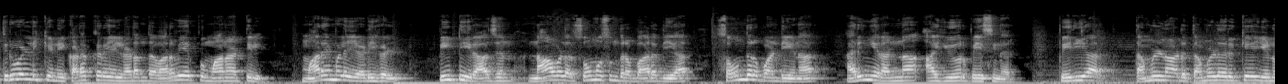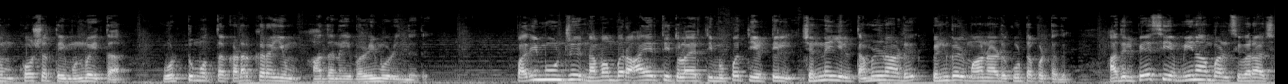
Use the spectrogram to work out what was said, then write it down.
திருவல்லிக்கேணி கடற்கரையில் நடந்த வரவேற்பு மாநாட்டில் மறைமலை அடிகள் பி. டி. ராஜன் நாவலர் சோமசுந்தர பாரதியார் சவுந்தரபாண்டியனார் அறிஞர் அண்ணா ஆகியோர் பேசினர். பெரியார் தமிழ்நாடு தமிழருக்கே எனும் கோஷத்தை முன்வைத்தார். ஒட்டுமொத்த கடற்கரையும் அதனை வழிமொழிந்தது. பதிமூன்று நவம்பர் ஆயிரத்தி தொள்ளாயிரத்தி முப்பத்தி எட்டில் சென்னையில் தமிழ்நாடு பெண்கள் மாநாடு கூட்டப்பட்டது. அதில் பேசிய மீனாம்பாள் சிவராஜ்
